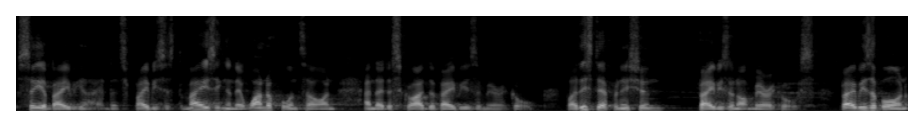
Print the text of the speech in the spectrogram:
see a baby, and this baby's just amazing and they're wonderful and so on, and they describe the baby as a miracle. By this definition, babies are not miracles. Babies are born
